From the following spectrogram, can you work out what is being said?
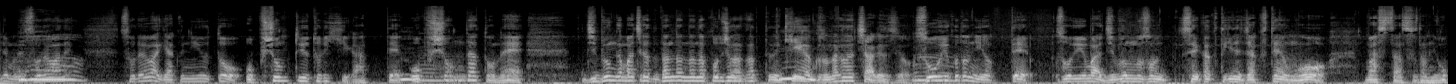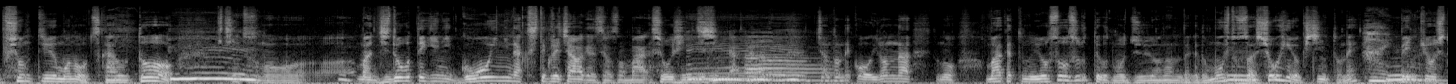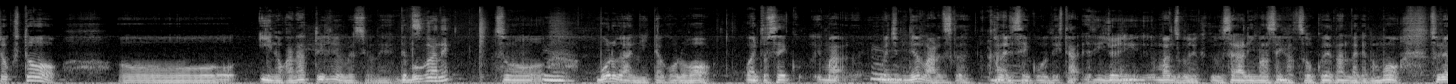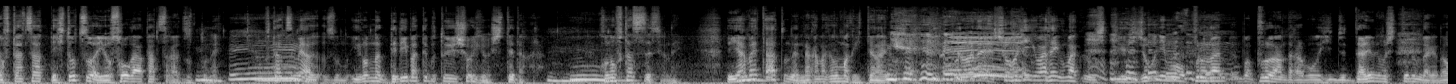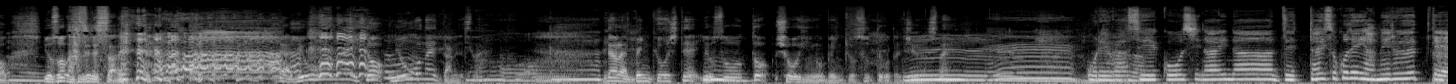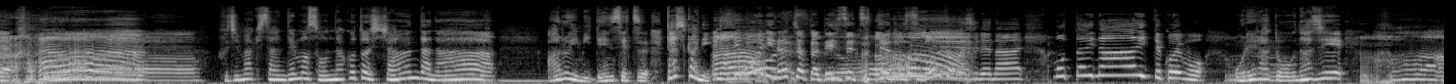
でもね、それはね、それは逆に言うと、オプションという取引があって、オプションだとね、自分が間違ってだんだんだんだんポジションが上がってね、期限が来るとなくなっちゃうわけですよ。そういうことによって、そういうまあ自分のその性格的な弱点をマスターするためにオプションっていうものを使うと、きちんとその、まあ自動的に強引になくしてくれちゃうわけですよ、そのまあ商品自身が。ちゃんとね、こういろんな、その、マーケットの予想するっていうことも重要なんだけど、もう一つは商品をきちんとね、はい。勉強しておくと、おいいのかなというふうに思いますよね。で、僕はね、その、モルガンにいた頃、割と成功、まあ、まあ自分で言うのもあれですけど、かなり成功できた、非常に満足のいくサラリーマン生活を送れたんだけども、それは二つあって、一つは予想が当たってたからずっとね。二つ目は、その、いろんなデリバティブという商品を知ってたから。この二つですよね。で、辞めた後ね、なかなかうまくいってないので、これはね、商品はね、うまく、非常にもうプロな、プロなんだからもう誰よりも知ってるんだけど、予想が外れてたね。だから両方ないと、両方ないとダメですね。だから勉強して予想と商品を勉強するってことが重要ですね。俺は成功しないな絶対そこでやめるって。藤巻さんでもそんなことしちゃうんだなある意味伝説。確かに、掛け声になっちゃった伝説っていうのはすごいかもしれない。もったいないって声も、俺らと同じ。い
